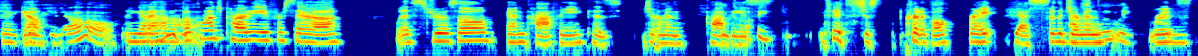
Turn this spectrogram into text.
There you go. There you go. You gotta have a book launch party for Sara with streusel and coffee because German coffee is it's just critical, right? Yes. For the German absolutely. roots. Mm-hmm.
